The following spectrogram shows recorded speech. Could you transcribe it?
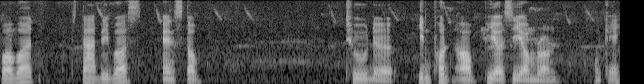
forward, start reverse and stop to the input of PLC Omron. Okay.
